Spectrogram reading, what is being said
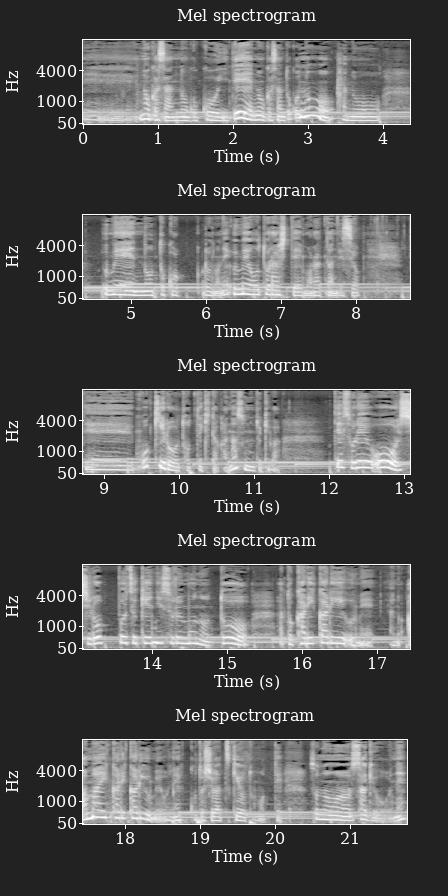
えー、農家さんのご厚意で農家さんとこのあの梅園のところのね梅を取らせてもらったんですよ。で5キロ取ってきたかなその時は。でそれをシロップ漬けにするものとあとカリカリ梅あの甘いカリカリ梅をね今年はつけようと思ってその作業をね、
